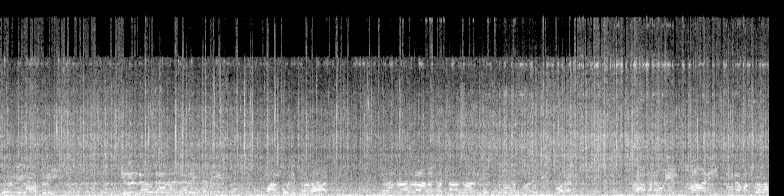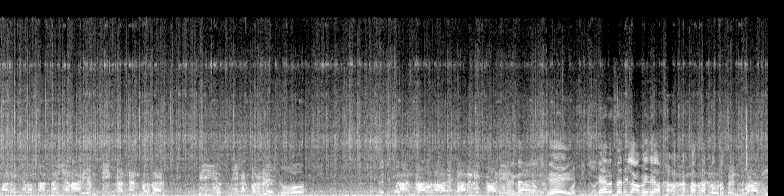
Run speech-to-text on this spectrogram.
பூர்விகாசுரி. இரண்டாவதாக அண்ணரை கவி மாங்குடி பிரகாஷ். மூன்றாவதாக பட்டாங்காடு பிரகதீஸ்வரன் காமனவையில் சிவானி சீனமங்கலம் அடைக்கலம் தாத்த Ayyanar M D Kannan brother. BSP நண்பர்கள். நான்காவதாக காரணிக்காடு ஏய் நேரம் சரியில்லை அமைதியா பெண் பாதி.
